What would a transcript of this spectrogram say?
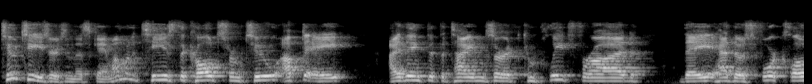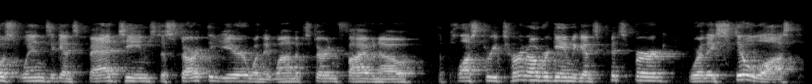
two teasers in this game. I'm going to tease the Colts from two up to eight. I think that the Titans are a complete fraud. They had those four close wins against bad teams to start the year when they wound up starting 5 and 0. The plus three turnover game against Pittsburgh, where they still lost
